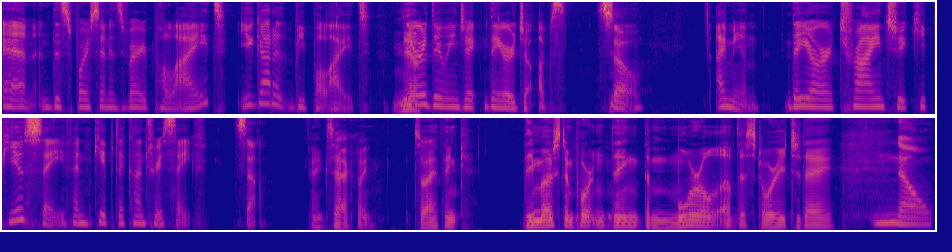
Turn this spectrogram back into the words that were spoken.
and this person is very polite, you gotta be polite. Yeah. They're doing j- their jobs. So, I mean, they are trying to keep you safe and keep the country safe. So, exactly. So I think the most important thing, the moral of the story today, know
